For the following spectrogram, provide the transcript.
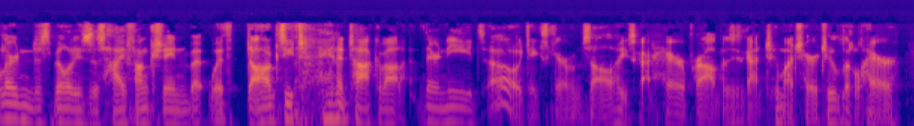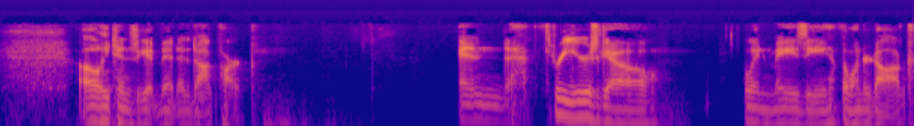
learning disabilities as high functioning, but with dogs, you tend to talk about their needs. Oh, he takes care of himself. He's got hair problems. He's got too much hair, too little hair. Oh, he tends to get bit at the dog park. And three years ago, when Maisie, the wonder dog,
